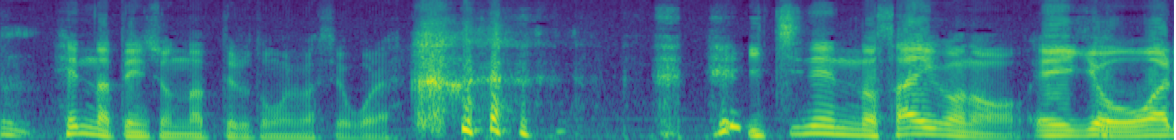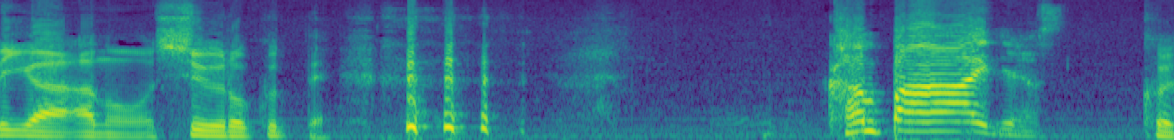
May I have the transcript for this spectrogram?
うん変なテンションになってると思いますよ、これ。一年の最後の営業終わりが、あの、収録って。乾杯ってやつ。これ、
